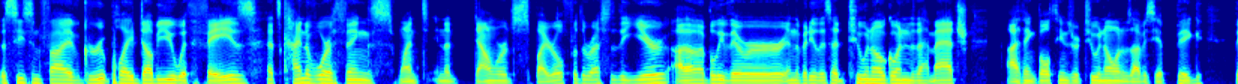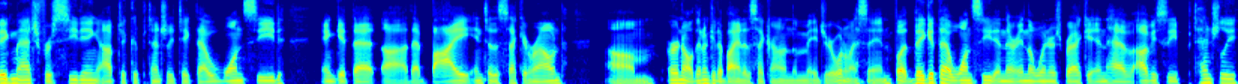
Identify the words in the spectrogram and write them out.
the season five group play W with FaZe. That's kind of where things went in a downward spiral for the rest of the year. Uh, I believe they were in the video. They said two and zero oh going into that match. I think both teams were two and zero, oh, and it was obviously a big, big match for seeding. Optic could potentially take that one seed and get that uh, that buy into the second round. Um, or no, they don't get a buy into the second round in the major. What am I saying? But they get that one seed and they're in the winners bracket and have obviously potentially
